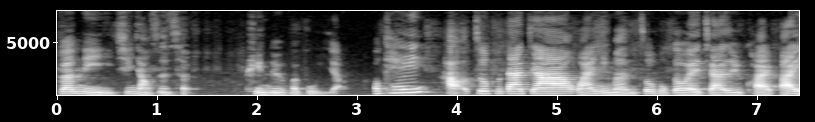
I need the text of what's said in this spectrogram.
跟你心想事成频率会不一样。OK，好，祝福大家，我爱你们，祝福各位假日愉快，拜。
